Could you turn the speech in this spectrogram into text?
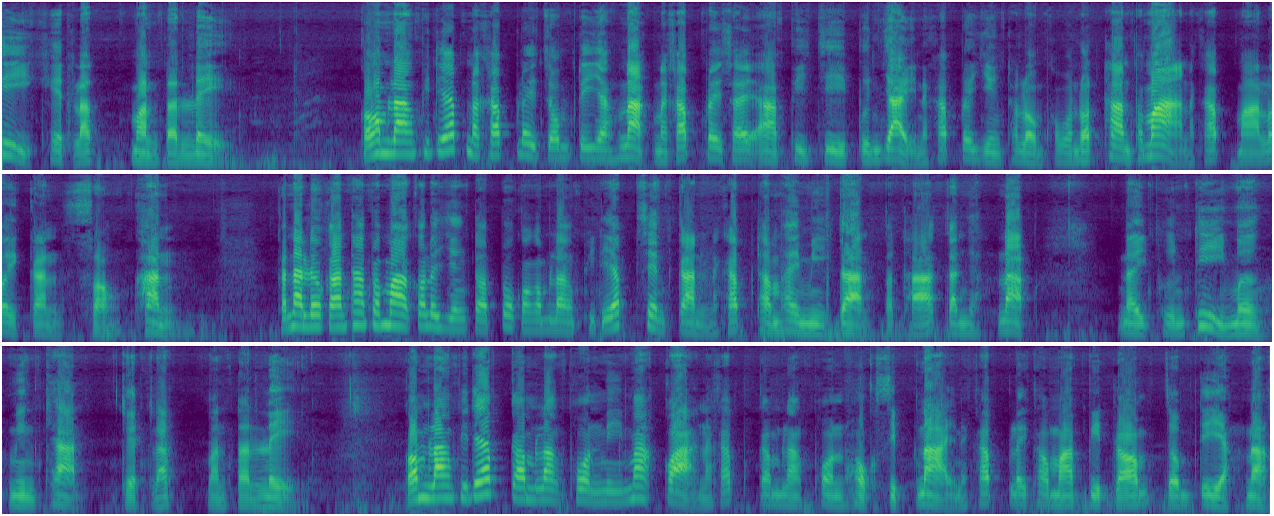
ที่เขตรัฐมันตะเลกองกำลังพีเดียนะครับได้โจมตีอย่างหนักนะครับได้ใช้ RPG ปืนใหญ่นะครับได้ยิงถล่มขบวนรถท่านพม่านะครับมาล่อยกันสองคัน ขณะเดียวกันท่านพม่าก็เลยยิงตอบโต้กองกำลัง PDF เช่นกันนะครับทำให้มีการปะทะกันอย่างหนัก ในพื้นที่เมืองมินชานเขตรัฐวันตะเลกำลัง PDF กำลังพลมีมากกว่านะครับกำลังพล 60 นายนะครับเลยเข้ามาปิดล้อมโจมตีอย่างหนัก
